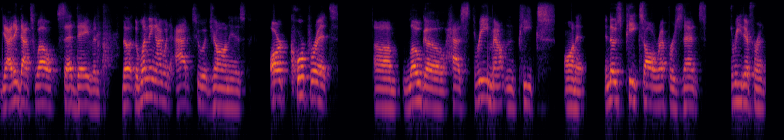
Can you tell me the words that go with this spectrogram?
Yeah, I think that's well said, Dave. And the the one thing I would add to it, John, is our corporate um, logo has three mountain peaks on it, and those peaks all represent three different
